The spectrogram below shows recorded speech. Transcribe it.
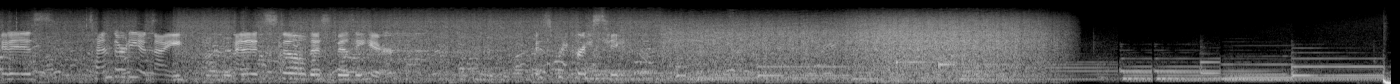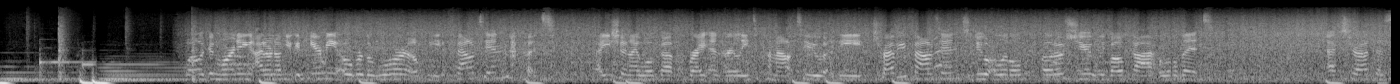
It is 10:30 at night, and it's still this busy here. It's pretty crazy. Well, good morning. I don't know if you can hear me over the roar of the fountain, but Aisha and I woke up bright and early to come out to the Trevi Fountain to do a little photo shoot. We both got a little bit extra because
